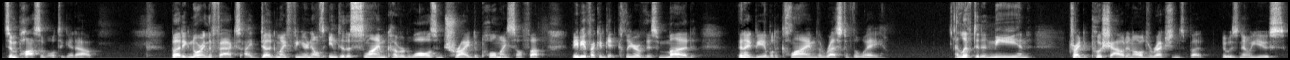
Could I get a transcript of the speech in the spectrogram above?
it's impossible to get out. But ignoring the facts, I dug my fingernails into the slime covered walls and tried to pull myself up. Maybe if I could get clear of this mud, then I'd be able to climb the rest of the way. I lifted a knee and tried to push out in all directions, but it was no use.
